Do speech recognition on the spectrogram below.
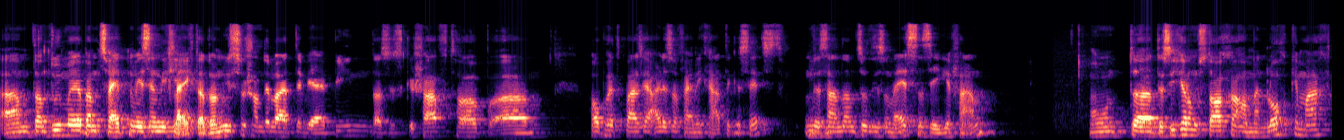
ähm, dann tue ich mir ja beim zweiten wesentlich leichter. Dann wissen schon die Leute, wer ich bin, dass ich es geschafft habe. Ähm, habe halt quasi alles auf eine Karte gesetzt und wir mhm. sind dann zu diesem Weißen See gefahren. Und äh, die Sicherungstaucher haben ein Loch gemacht.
